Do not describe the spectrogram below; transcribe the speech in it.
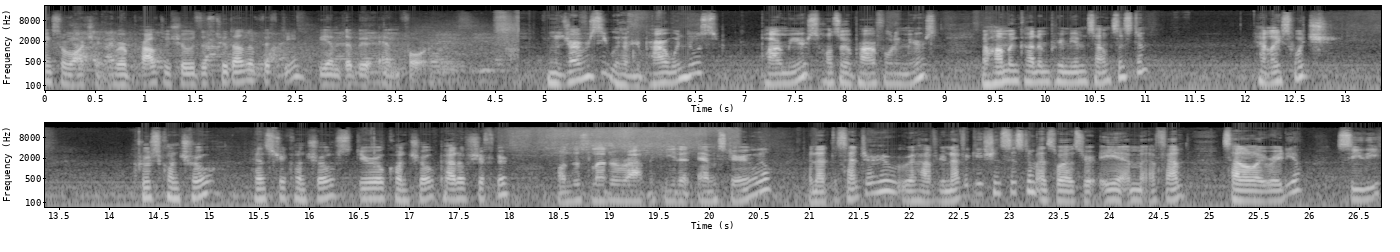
Thanks for watching. We're proud to show you this 2015 BMW M4. From the driver's seat, we have your power windows, power mirrors, also your power folding mirrors, your Harman Kardon premium sound system, headlight switch, cruise control, hands-free control, stereo control, paddle shifter on this leather wrap heated M steering wheel. And at the center here, we have your navigation system as well as your AM, FM, satellite radio, CD,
